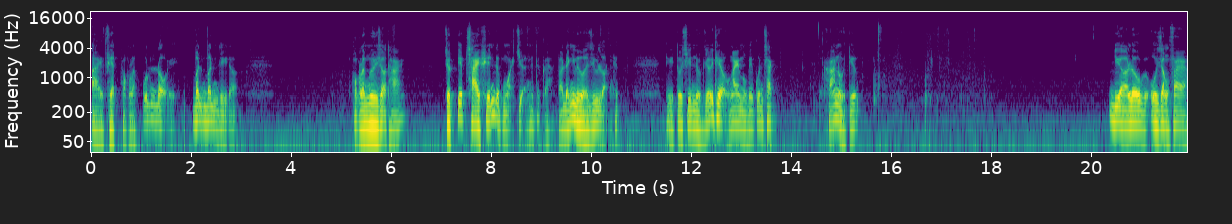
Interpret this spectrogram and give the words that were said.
tài phiệt, hoặc là quân đội, vân vân gì đó, hoặc là người do thái, trực tiếp sai khiến được mọi chuyện hết tất cả, và đánh lừa dư luận hết. Thì tôi xin được giới thiệu ngay một cái cuốn sách khá nổi tiếng. Dialogue aux enfers,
